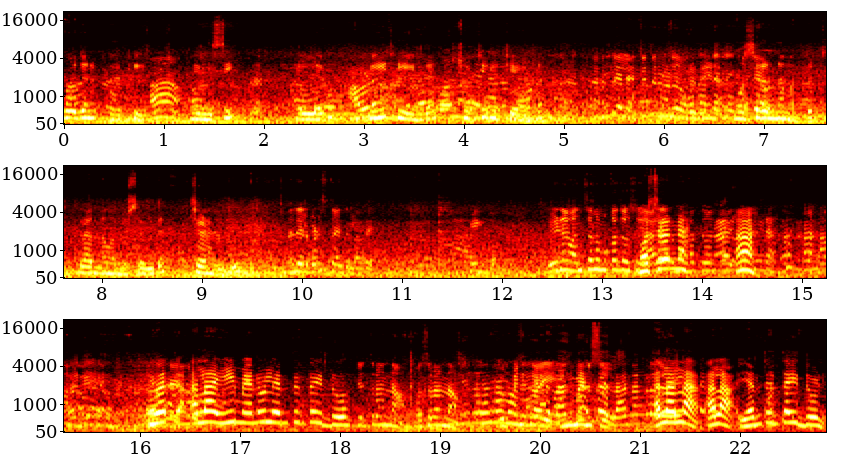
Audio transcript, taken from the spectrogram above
ಭೋಜನಕ್ಕಾಗಿ ನಿಲ್ಲಿಸಿ ಎಲ್ಲರೂ ಪ್ರೀತಿಯಿಂದ ಶುಚಿ ರುಚಿಯಾದ ಮೊಸರನ್ನ ಮತ್ತು ಚಿತ್ರಾನ್ನವನ್ನು ಸವಿದ ಕ್ಷಣವಿದು. ಮೊಸರನ್ನ? ಇವತ್ತು ಅಲ್ಲ ಈ ಮೆನುಲ್ ಎಂತೆಂತ ಇದ್ದು? ಚಿತ್ರಾನ್ನ ಮೊಸರನ್ನ ಅಲ್ಲ ಅಲ್ಲ ಅಲ್ಲ ಎಂತೆಂತ ಇದ್ದೋಳಿ?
